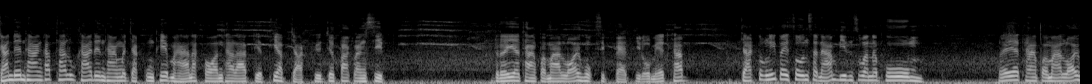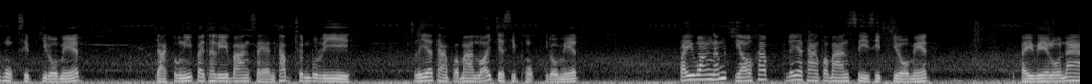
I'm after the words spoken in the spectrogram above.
การเดินทางครับถ้าลูกค้าเดินทางมาจากกรุงเทพมหานครทาราเปรียบเทียบจากฟิวเจอร์พาร์คลังสิตระยะทางประมาณ 168 กิโลเมตรครับจากตรงนี้ไปโซนสนามบินสุวรรณภูมิ ระยะทางประมาณ 160 กิโลเมตร จากตรงนี้ไปทะเลบางแสนครับชนบุรี ระยะทางประมาณ 176 กิโลเมตร ไปวังน้ำเขียวครับ ระยะทางประมาณ 40 กิโลเมตร ไปเวโรนา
